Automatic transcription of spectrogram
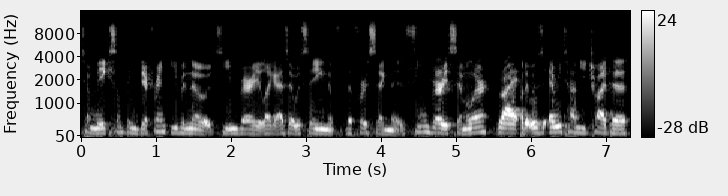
to make something different. Even though it seemed very like as I was saying in the, the first segment, it seemed very similar. Right. But it was every time you tried to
